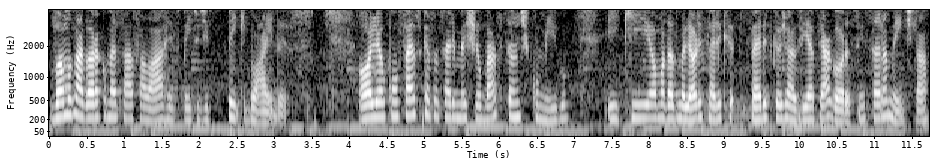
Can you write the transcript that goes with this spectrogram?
Vamos agora começar a falar a respeito de Pink Blinders. Olha, eu confesso que essa série mexeu bastante comigo e que é uma das melhores série que, séries que eu já vi até agora, sinceramente, tá?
